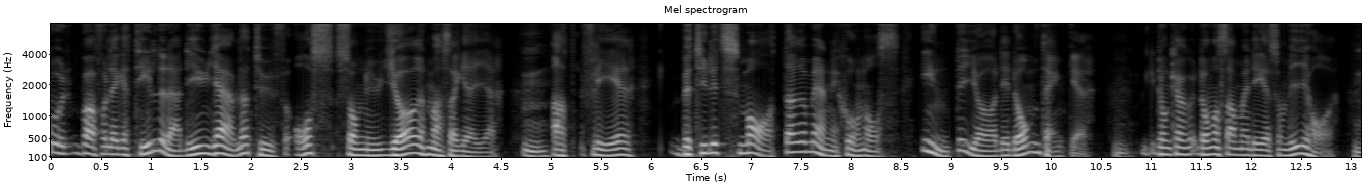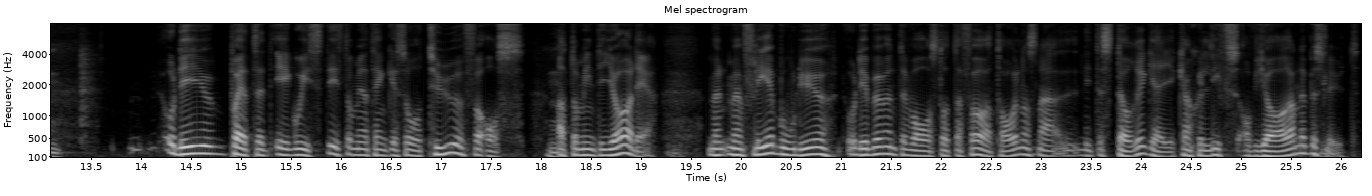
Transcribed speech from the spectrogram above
och bara för att lägga till det där, det är ju en jävla tur för oss som nu gör en massa grejer. Mm. Att fler betydligt smartare människor än oss inte gör det de tänker. Mm. De, kanske, de har samma idéer som vi har. Mm. Och det är ju på ett sätt egoistiskt om jag tänker så, tur för oss Mm. att de inte gör det. Men, men fler borde ju, och det behöver inte vara att starta företag eller här lite större grejer, kanske livsavgörande beslut.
